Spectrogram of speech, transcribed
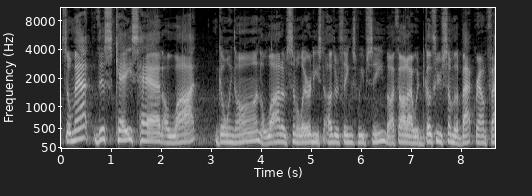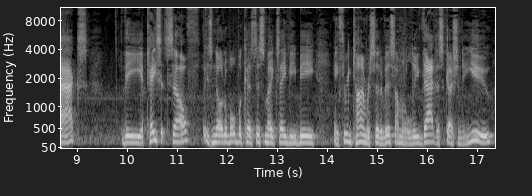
So, Matt, this case had a lot going on, a lot of similarities to other things we've seen, but I thought I would go through some of the background facts. The case itself is notable because this makes ABB a three time recidivist. I'm going to leave that discussion to you,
